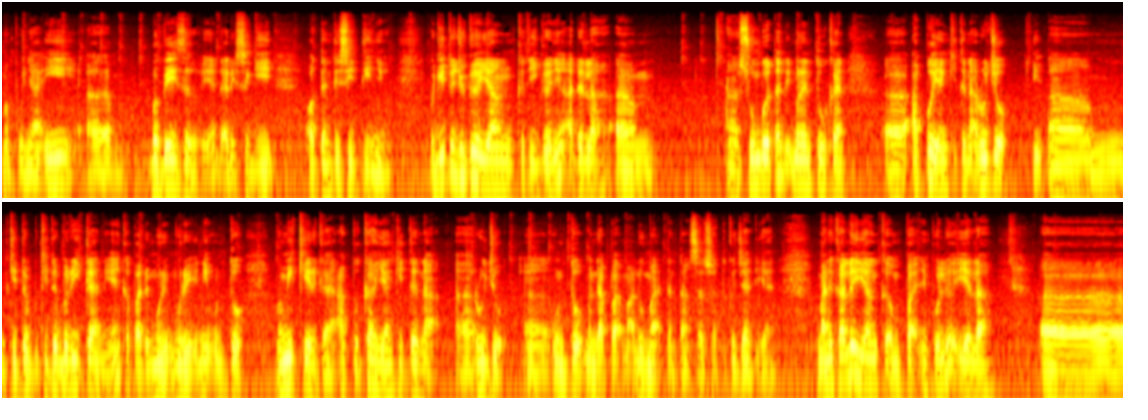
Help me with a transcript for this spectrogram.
mempunyai um, berbeza ya dari segi autentisitinya begitu juga yang ketiganya adalah um, uh, sumber tadi menentukan uh, apa yang kita nak rujuk um, kita kita berikan ya kepada murid-murid ini untuk memikirkan apakah yang kita nak uh, rujuk uh, untuk mendapat maklumat tentang satu-satu kejadian. Manakala yang keempatnya pula ialah uh,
